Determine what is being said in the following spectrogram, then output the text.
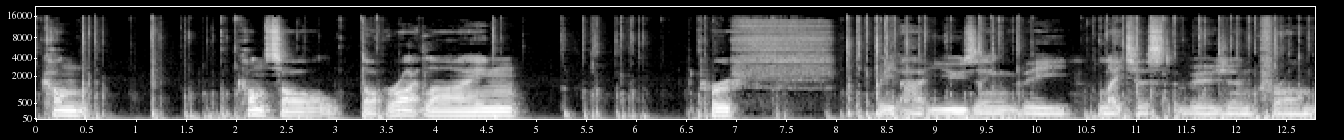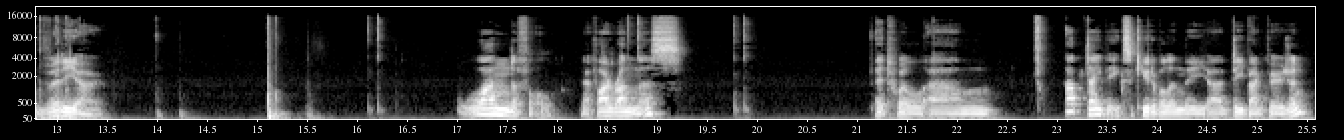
con console dot line proof we are using the latest version from video. Wonderful. Now if I run this, it will um, update the executable in the uh, debug version.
